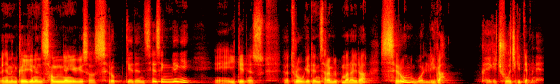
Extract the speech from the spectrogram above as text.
왜냐하면 그에게는 성령에 의해서 새롭게 된 새 생명이 예, 있게 된 들어오게 된 사람일 뿐만 아니라 새로운 원리가 그에게 주어지기 때문에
